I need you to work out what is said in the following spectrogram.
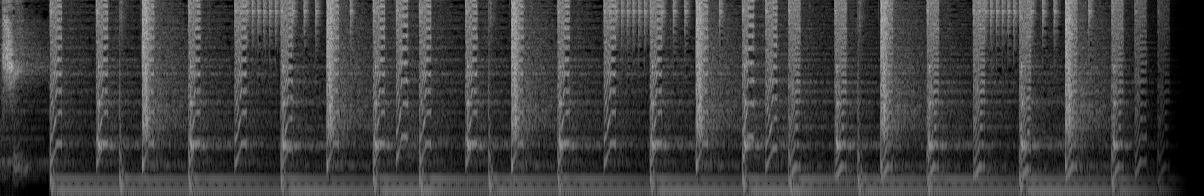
She.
